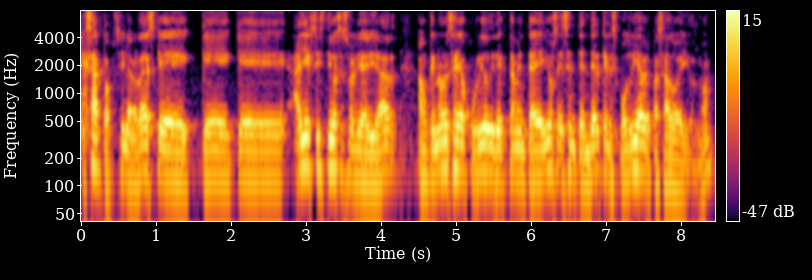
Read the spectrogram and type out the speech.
Exacto, sí, la verdad es que, que, haya existido esa solidaridad, aunque no les haya ocurrido directamente a ellos, es entender que les podría haber pasado a ellos, ¿no?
